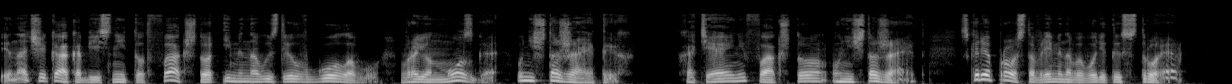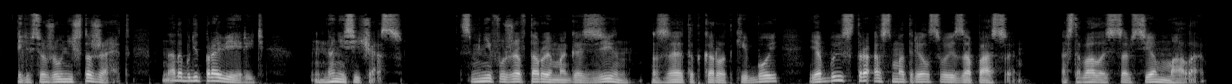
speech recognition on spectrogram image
Иначе как объяснить тот факт, что именно выстрел в голову, в район мозга, уничтожает их? Хотя и не факт, что уничтожает. Скорее, просто временно выводит из строя. Или все же уничтожает. Надо будет проверить, но не сейчас. Сменив уже второй магазин за этот короткий бой, я быстро осмотрел свои запасы. Оставалось совсем мало.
